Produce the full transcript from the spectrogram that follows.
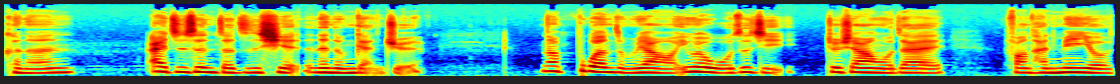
可能爱之深责之切的那种感觉。那不管怎么样，因为我自己就像我在访谈里面有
